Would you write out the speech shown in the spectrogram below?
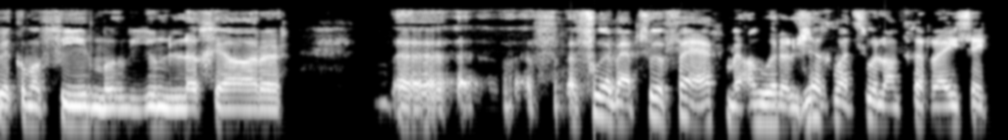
2,4 miljoen ligjare uh voorwerp so ver met alhoor 'n lig wat so lank gereis het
